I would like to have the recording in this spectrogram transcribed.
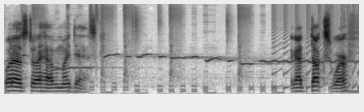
What else do I have on my desk? I got Ducksworth.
